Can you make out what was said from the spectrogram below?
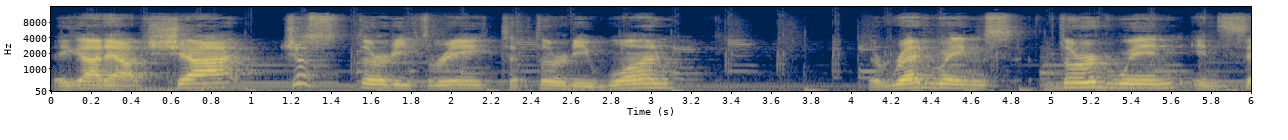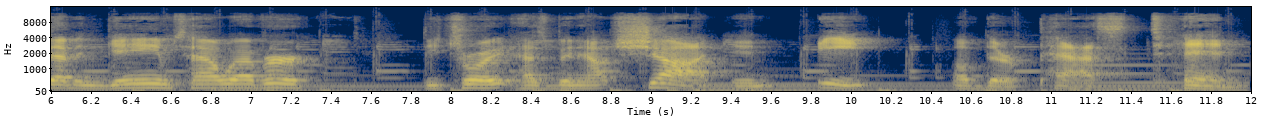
They got outshot just 33 to 31. The Red Wings' third win in seven games, however, Detroit has been outshot in eight of their past 10.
